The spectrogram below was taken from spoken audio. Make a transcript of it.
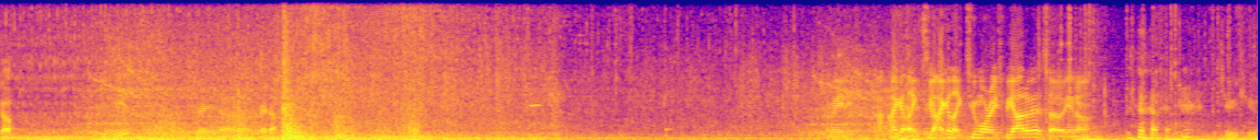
Go. You it? Right, uh, right on me. I mean, I, I get like two. I get like two more HP out of it. So you know. true, true.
